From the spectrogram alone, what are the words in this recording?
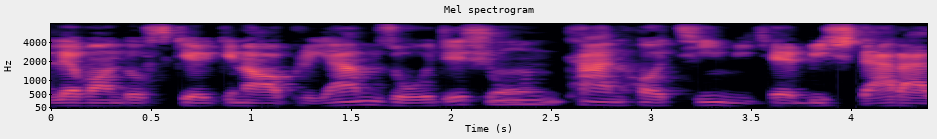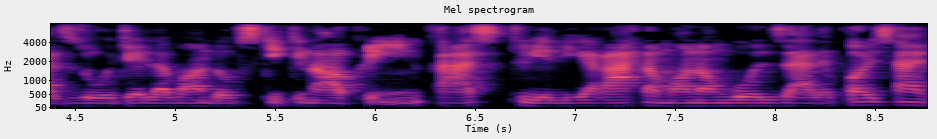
لواندوفسکی و گنابری هم زوجشون تنها تیمی که بیشتر از زوج لواندوفسکی گنابری این فصل توی لیگ قهرمانان گل زده. پاریس سن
